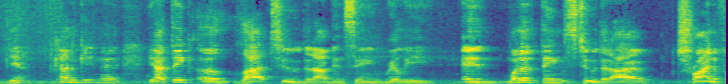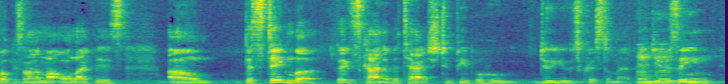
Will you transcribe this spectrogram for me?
yeah kind of getting that. Yeah I think a lot too that I've been seeing really and one of the things too that I'm trying to focus on in my own life is um, the stigma that's kind of attached to people who do use crystal meth. Mm-hmm. and using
